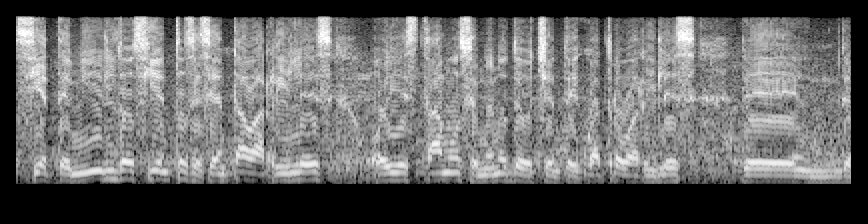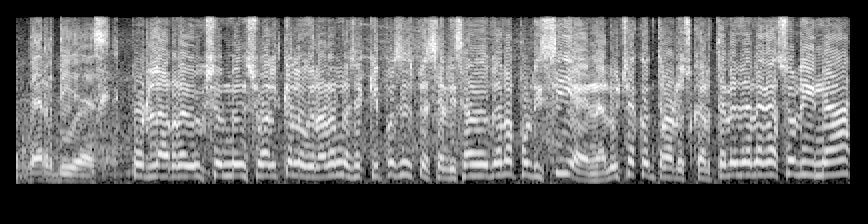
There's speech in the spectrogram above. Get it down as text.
7.260 barriles, hoy estamos en menos de 84 barriles de, de pérdidas. Por la reducción mensual que lograron los equipos especializados de la policía en la lucha contra los carteles de la gasolina,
